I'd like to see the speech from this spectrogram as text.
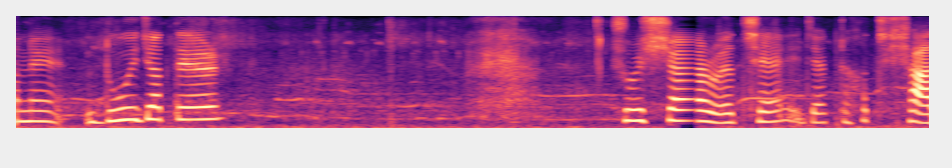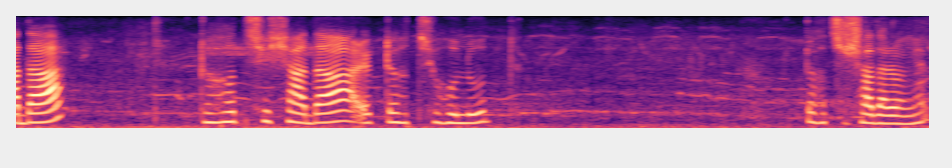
এখানে দুই জাতের সরিষা রয়েছে। এই যে একটা হচ্ছে সাদা, একটা হচ্ছে সাদা, আর একটা হচ্ছে হলুদ, একটা হচ্ছে সাদা রঙের।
